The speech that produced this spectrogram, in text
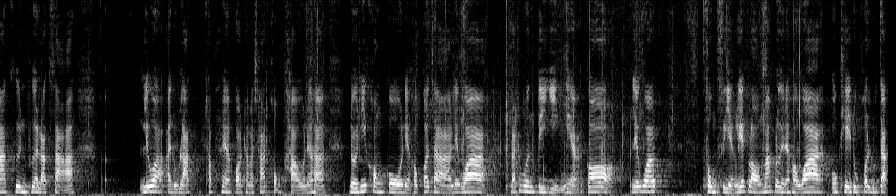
มากขึ้นเพื่อรักษาเรียกว่าอนุรักษ์ทรัพยากรธรรมชาติของเขานะคะ โดยที่คองโกเนี่ยเขาก็จะเรียกว่ารัฐมนตรีหญิงเนี่ยก็เรียกว่าส่งเสียงเรียกร้องมากเลยนะคะว่า โอเคทุกคนรู้จัก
